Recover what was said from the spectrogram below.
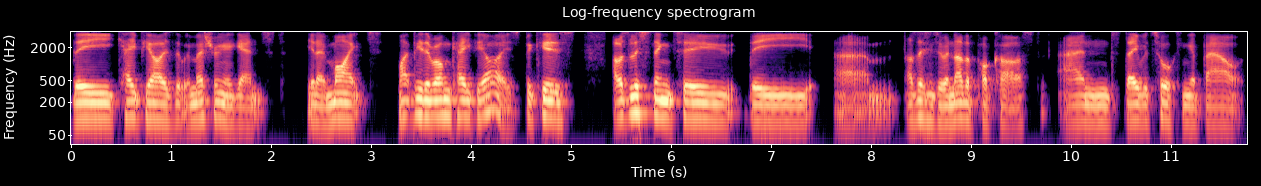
the KPIs that we're measuring against, you know, might might be the wrong KPIs because I was listening to the um, I was listening to another podcast and they were talking about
